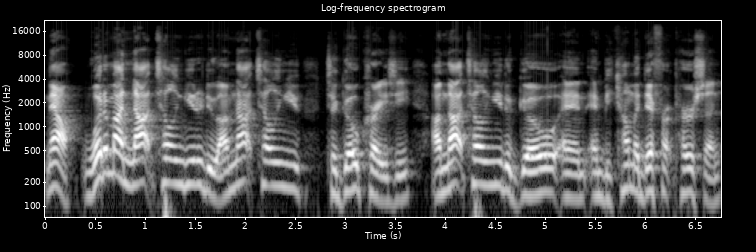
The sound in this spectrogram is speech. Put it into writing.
now what am I not telling you to do? I'm not telling you to go crazy. I'm not telling you to go and, and become a different person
